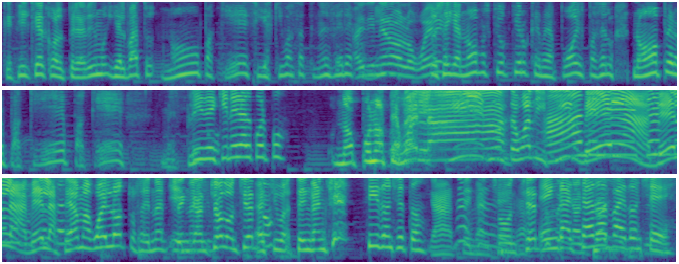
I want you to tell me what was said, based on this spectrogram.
que tiene que ver con el periodismo, y el vato, no, ¿para qué? Si aquí vas a tener feria. Hay conmigo". dinero a lo güey. Entonces ella, no, pues que yo quiero que me apoyes para hacerlo. No, pero ¿para qué? ¿Para qué? ¿Me explico? ¿Y de quién era el cuerpo? No, pues no te voy a decir, no te voy a decir. Ándale, vela, no vela, vela. Se llama White Lotus. en- en- ¿Te enganchó, Don Cheto? ¿Te enganché? Sí, Don Cheto. Ya, te enganché. Don Cheto se Enganchada enganchó by Don Che.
